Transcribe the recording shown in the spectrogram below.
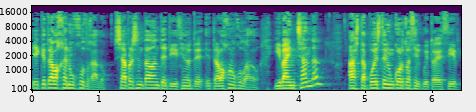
eh, que trabaja en un juzgado se ha presentado ante ti diciéndote eh, trabajo en un juzgado y va en chándal, hasta puedes tener un cortocircuito. Es decir,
